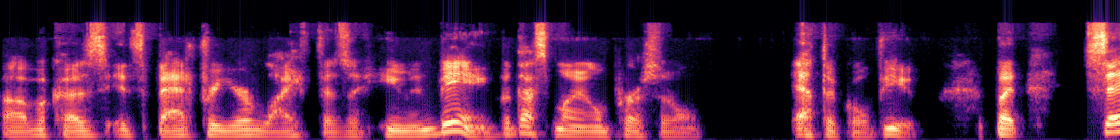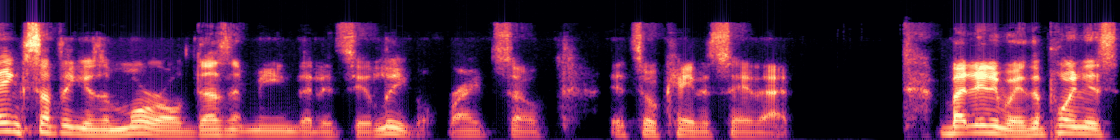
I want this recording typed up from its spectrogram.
uh, because it's bad for your life as a human being. But that's my own personal ethical view. But saying something is immoral doesn't mean that it's illegal right? So it's okay to say that. But anyway the point is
